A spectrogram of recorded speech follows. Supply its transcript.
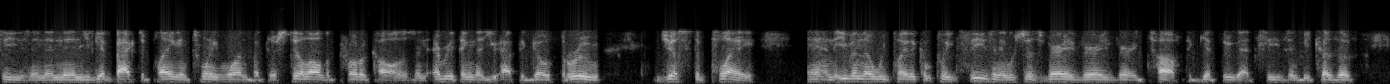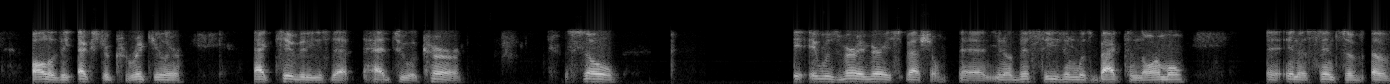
season, and then you get back to playing in 21, but there's still all the protocols and everything that you have to go through just to play. And even though we played a complete season, it was just very, very, very tough to get through that season because of all of the extracurricular activities that had to occur. So it, it was very very special. And you know, this season was back to normal in a sense of of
